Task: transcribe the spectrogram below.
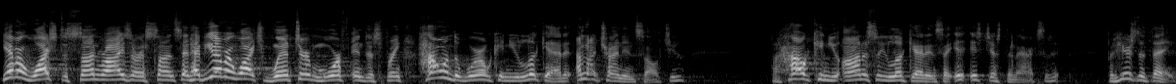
You ever watched a sunrise or a sunset? Have you ever watched winter morph into spring? How in the world can you look at it? I'm not trying to insult you, but how can you honestly look at it and say it's just an accident? But here's the thing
